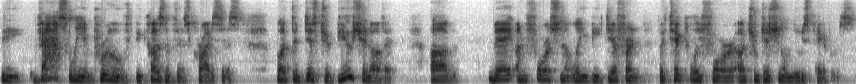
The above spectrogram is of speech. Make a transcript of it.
be vastly improved because of this crisis, but the distribution of it um, may unfortunately be different, particularly for uh, traditional newspapers.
